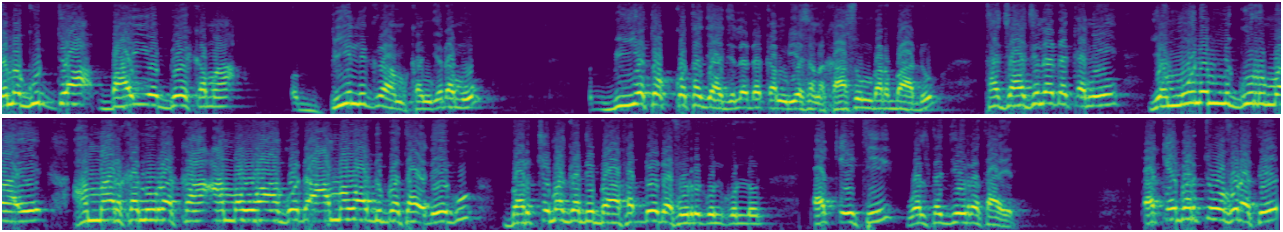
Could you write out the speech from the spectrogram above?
Nama guddaa baay'ee beekamaa biiligraam kan jedhamu biyya tokko tajaajila dhaqan biyya sana kaasuun barbaadu tajaajila dhaqanii yommuu namni gurmaa'ee amma harka nurra kaa amma waa godha amma waa dubbataa eegu barcuma gadi baafadhee hafuurri qulqulluun dhaqiitii waltajjii irra taa'e dhaqee barcuma fudhatee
